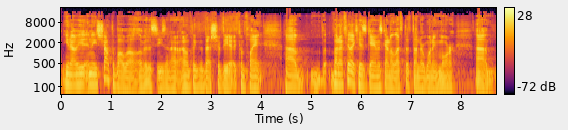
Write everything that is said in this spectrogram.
you know, and he's shot the ball well over the season. I, I, don't think that that should be a complaint. Uh, but, but, I feel like his game has kind of left the Thunder wanting more. Um,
